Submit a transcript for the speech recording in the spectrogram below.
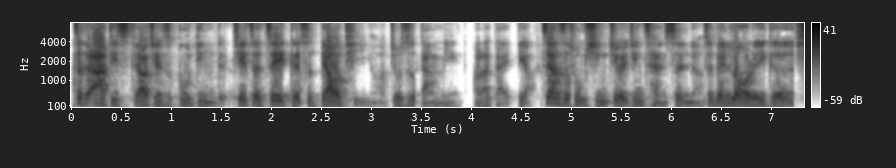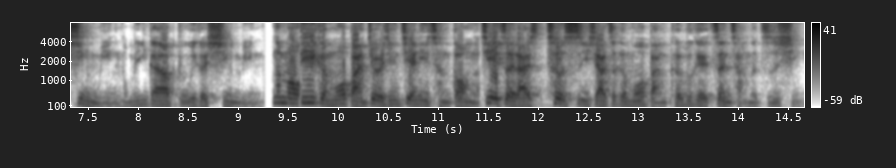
这个 artist 标签是固定的。接着这个是标题啊，就是档名，把它改掉，这样子图形就已经产生了。这边漏了一个姓名，我们应该要补一个姓名。那么第一个模板就已经建立成功了。接着来测试一下这个模板可不可以正常的执行。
